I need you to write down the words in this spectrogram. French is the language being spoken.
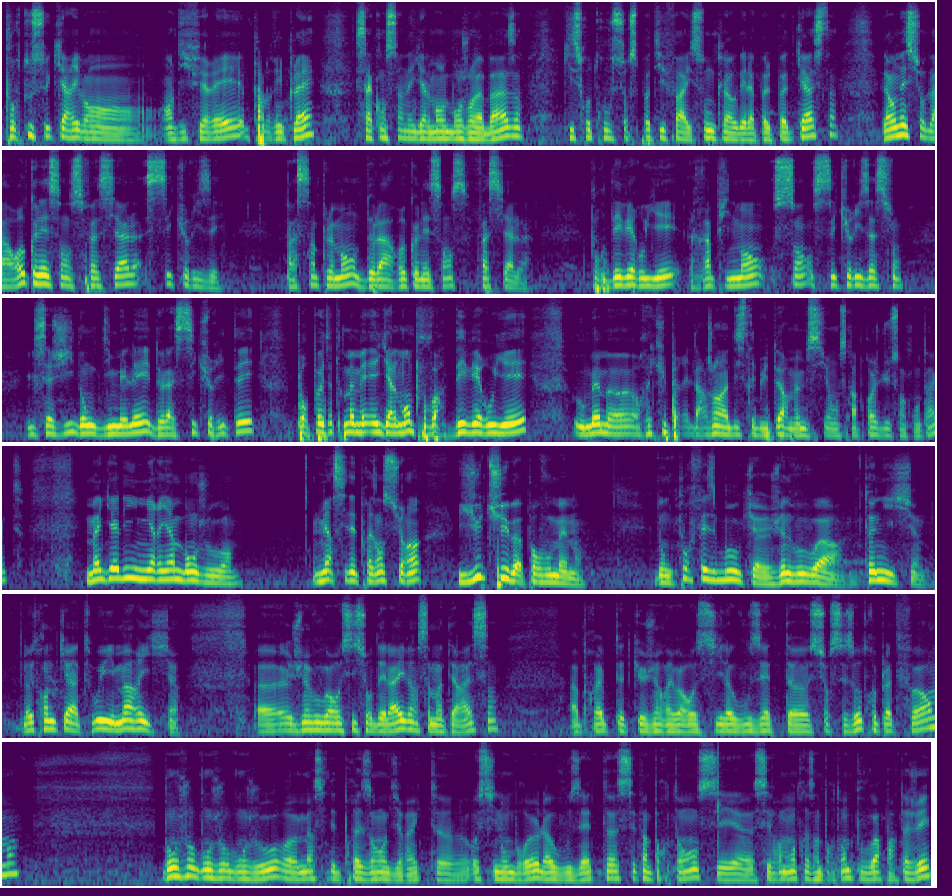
Pour tous ceux qui arrivent en, différé, pour le replay, ça concerne également le Bonjour la base, qui se retrouve sur Spotify, SoundCloud et l'Apple Podcast. Là, on est sur de la reconnaissance faciale sécurisée, pas simplement de la reconnaissance faciale, pour déverrouiller rapidement sans sécurisation. Il s'agit donc d'y mêler de la sécurité pour peut-être même également pouvoir déverrouiller ou même euh, récupérer de l'argent à un distributeur, même si on se rapproche du sans contact. Magali, Myriam, bonjour. Merci d'être présent sur un YouTube pour vous-même. Donc pour Facebook, je viens de vous voir. Tony, le 34, oui, Marie. Euh, je viens vous voir aussi sur des lives, ça m'intéresse. Après, peut-être que je viendrai voir aussi là où vous êtes euh, sur ces autres plateformes. Bonjour, bonjour, bonjour. Euh, merci d'être présent en direct, euh, aussi nombreux là où vous êtes. C'est important, c'est euh, vraiment très important de pouvoir partager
